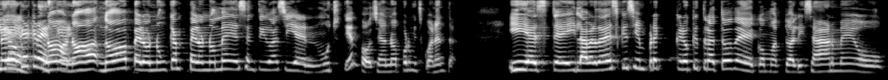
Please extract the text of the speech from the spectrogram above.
¿Pero bien. qué crees? No, no, no, pero nunca, pero no me he sentido así en mucho tiempo, o sea, no por mis 40. Y este, y la verdad es que siempre creo que trato de como actualizarme o,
